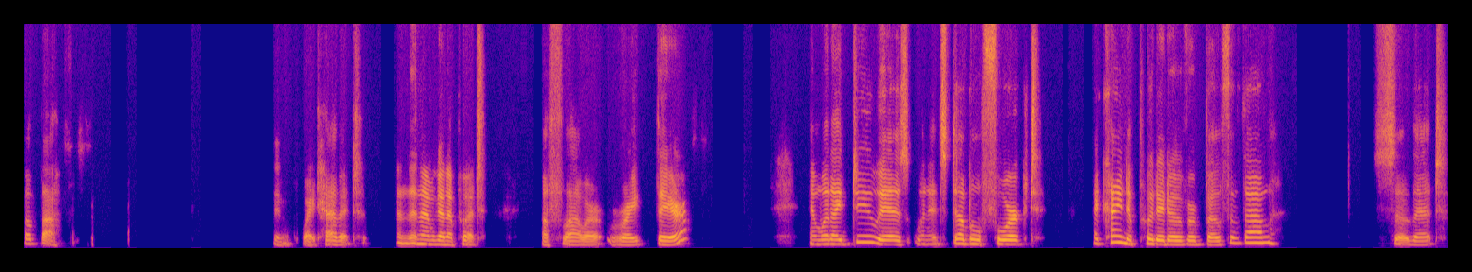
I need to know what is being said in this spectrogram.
Papa. Didn't quite have it. And then I'm going to put a flower right there. And what I do is when it's double forked, I kind of put it over both of them so that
